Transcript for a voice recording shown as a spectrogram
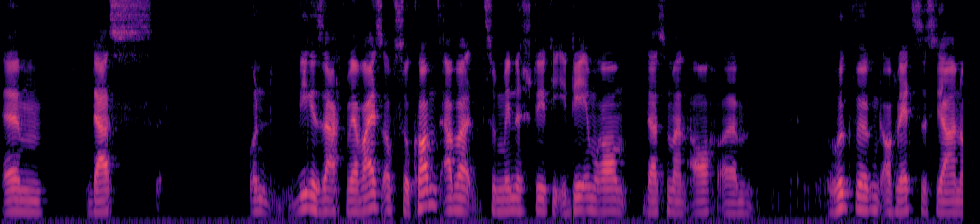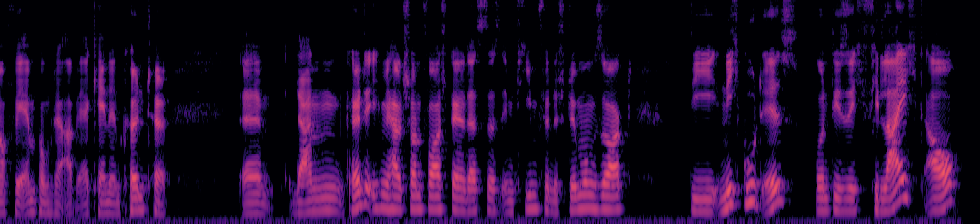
ähm, dass, und wie gesagt, wer weiß, ob es so kommt, aber zumindest steht die Idee im Raum, dass man auch ähm, rückwirkend auf letztes Jahr noch WM-Punkte aberkennen könnte. Ähm, dann könnte ich mir halt schon vorstellen, dass das im Team für eine Stimmung sorgt, die nicht gut ist und die sich vielleicht auch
